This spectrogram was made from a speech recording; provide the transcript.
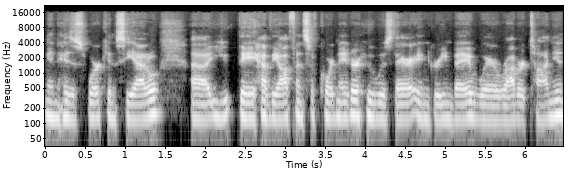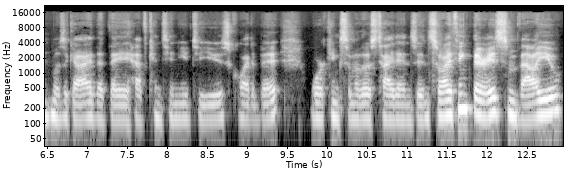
in his work in Seattle. Uh, you, they have the offensive coordinator who was there in Green Bay, where Robert Tonyan was a guy that they have continued to use quite a bit, working some of those tight ends in. So I think there is some value.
